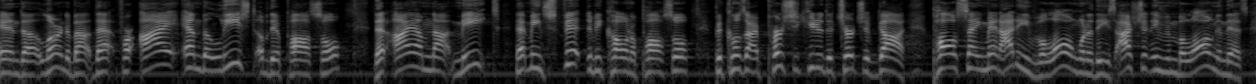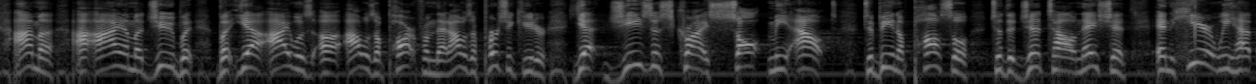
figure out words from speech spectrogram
and uh, learned about that. For I am the least of the apostle, that I am not meet. That means fit to be called an apostle because I persecuted the church of God. Paul saying, man, I didn't even belong one of these. I shouldn't even belong in this. I'm a, I, I am a Jew, but, but yeah, I was, uh, I was apart from that. I was a persecutor. Yet Jesus Christ sought me out to be an apostle to the Gentile nation. And here we have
